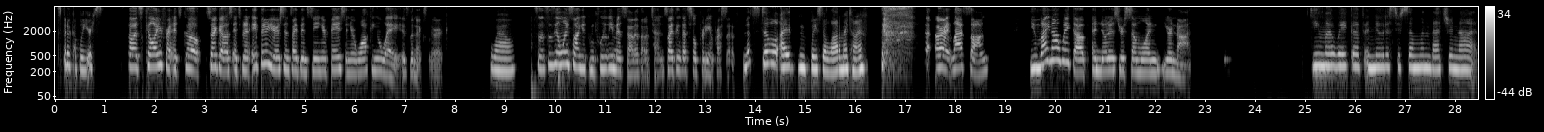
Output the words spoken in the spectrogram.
It's been a couple years. So it's kill all your friends. It's go. So it goes. It's been an eight bitter years since I've been seeing your face, and you're walking away. Is the next lyric. Wow. So this is the only song you completely missed out of out of ten. So I think that's still pretty impressive. That's still I wasted a lot of my time. All right, last song. You might not wake up and notice you're someone you're not. You might wake up and notice you're someone that you're not.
